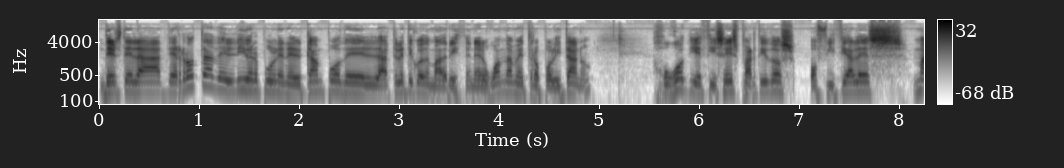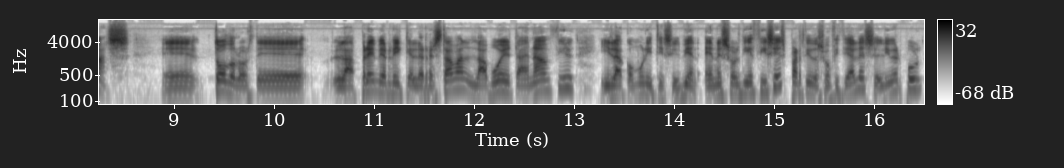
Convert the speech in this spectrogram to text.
desde la derrota del Liverpool en el campo del Atlético de Madrid, en el Wanda Metropolitano, jugó 16 partidos oficiales más. Eh, todos los de la Premier League que le restaban, la vuelta en Anfield y la Community Shield. Bien, en esos 16 partidos oficiales, el Liverpool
